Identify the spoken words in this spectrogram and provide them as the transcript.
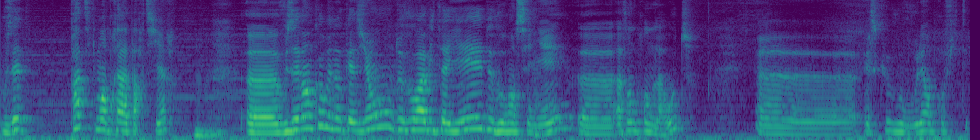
vous êtes pratiquement prêt à partir. Mhm. Euh, vous avez encore une occasion de vous ravitailler, de vous renseigner euh, avant de prendre la route. Euh, Est-ce que vous voulez en profiter?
